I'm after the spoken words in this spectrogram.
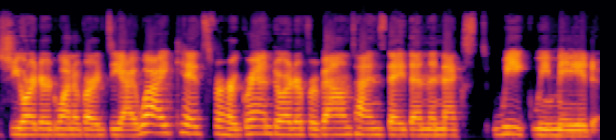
She ordered one of our DIY kits for her granddaughter for Valentine's Day. Then the next week, we made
